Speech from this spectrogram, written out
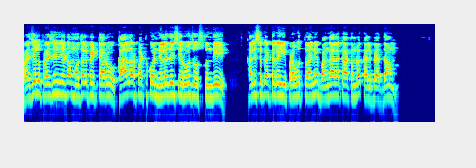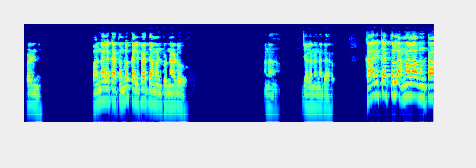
ప్రజలు ప్రశ్నించడం మొదలు పెట్టారు కాలర్ పట్టుకొని నిలదీసే రోజు వస్తుంది. కలిసికట్టుగా ఈ ప్రభుత్వాన్ని బంగాళాఖాతంలో కలిపేద్దాం. చూడండి. బంగాళాఖాతంలో కలిపేద్దాం అంటున్నాడు మన జగనన్న గారు. కార్యకర్తలు అన్నలా ఉంటా.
